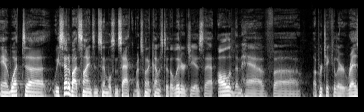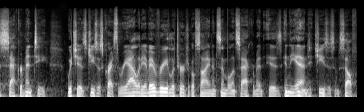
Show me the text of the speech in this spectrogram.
and what uh, we said about signs and symbols and sacraments when it comes to the liturgy is that all of them have uh, a particular res sacramenti, which is Jesus Christ. The reality of every liturgical sign and symbol and sacrament is, in the end, Jesus himself.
